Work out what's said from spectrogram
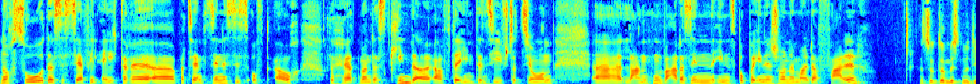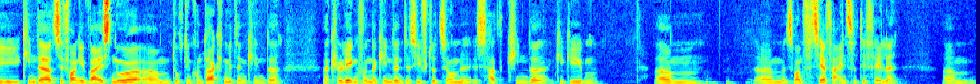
noch so, dass es sehr viel ältere äh, Patienten sind. Es ist oft auch, da hört man, dass Kinder auf der Intensivstation äh, landen. War das in Innsbruck bei Ihnen schon einmal der Fall? Also da müssten wir die Kinderärzte fragen. Ich weiß nur ähm, durch den Kontakt mit den Kindern, äh, Kollegen von der Kinderintensivstation, es hat Kinder gegeben. Ähm, ähm, es waren sehr vereinzelte Fälle. Ähm,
